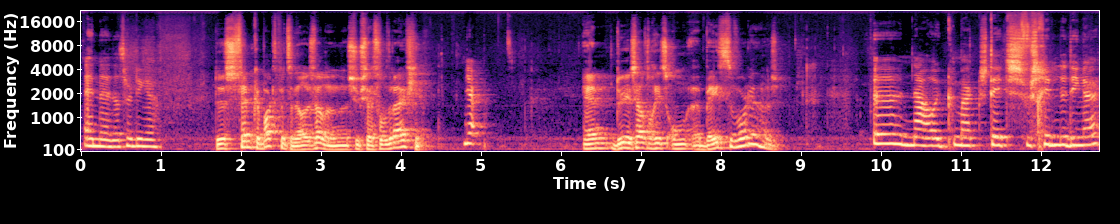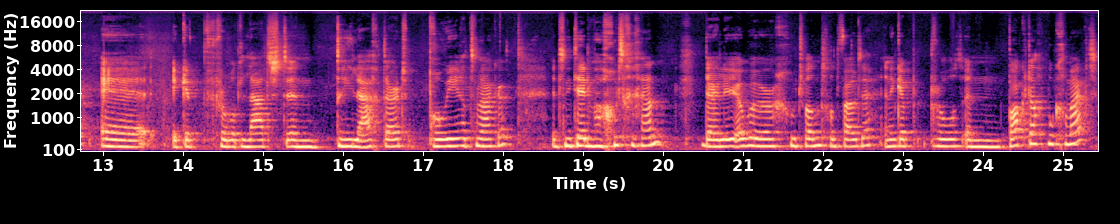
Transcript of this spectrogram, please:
En eh, dat soort dingen. Dus femkebakt.nl is wel een succesvol bedrijfje. Ja. En doe je zelf nog iets om eh, beter te worden? Dus, nou, ik maak steeds verschillende dingen. Ik heb bijvoorbeeld laatst een drie laag taart proberen te maken. Het is niet helemaal goed gegaan. Daar leer je ook wel heel erg goed van, van fouten. En ik heb bijvoorbeeld een bakdagboek gemaakt.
